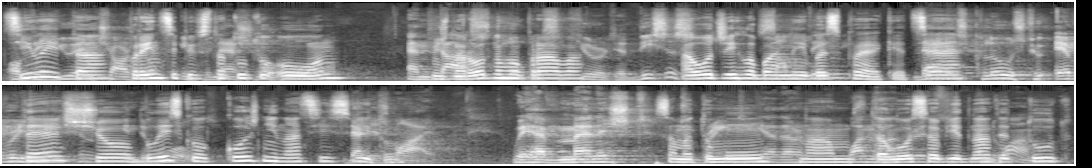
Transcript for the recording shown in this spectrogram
цілей та принципів статуту ООН, міжнародного права, а отже й глобальної безпеки. Це те, що близько кожній нації світу. Саме тому нам вдалося об'єднати 101 тут,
